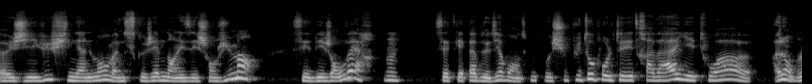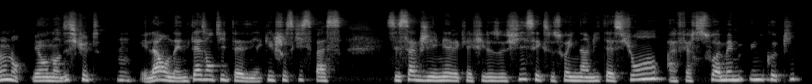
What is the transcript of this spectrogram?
euh, j'ai vu finalement, même ce que j'aime dans les échanges humains, c'est des gens ouverts. Mmh c'est être capable de dire bon, je suis plutôt pour le télétravail et toi, euh, ah non, non, non, mais on en discute. Hmm. Et là, on a une thèse antithèse, il y a quelque chose qui se passe. C'est ça que j'ai aimé avec la philosophie, c'est que ce soit une invitation à faire soi-même une copie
